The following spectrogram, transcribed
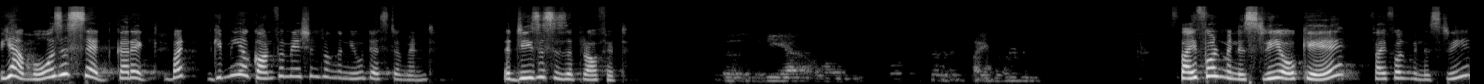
Yeah, Moses said correct. But give me a confirmation from the New Testament. That Jesus is a prophet. Fivefold ministry, okay. Fivefold ministry.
